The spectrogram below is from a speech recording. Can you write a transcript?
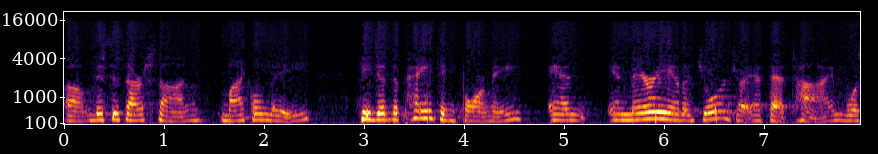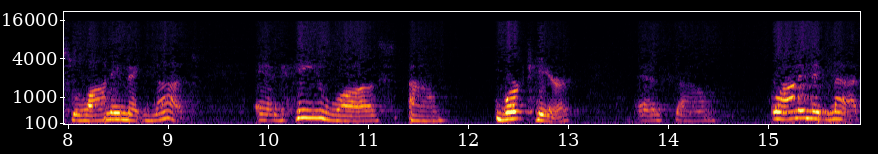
Um, this is our son, Michael Lee. He did the painting for me. And in Marietta, Georgia at that time was Lonnie McNutt. And he was, um, worked here as um, Lonnie McNutt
